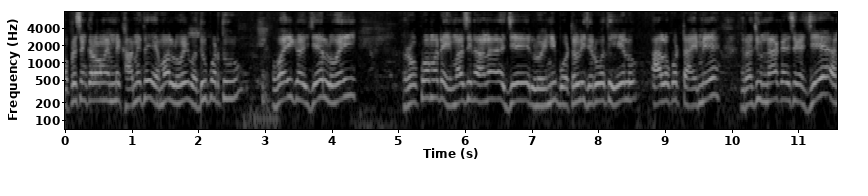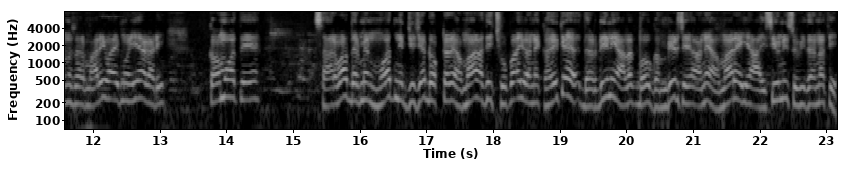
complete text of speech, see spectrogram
ઓપરેશન કરવામાં એમને ખામી થઈ. એમાં લોહી વધુ પડતું વહી ગયું. જે લોહી રોકવા માટે હિમાસીન આના જે લોહીની બોટલની જરૂર હતી, એ આ લોકો ટાઈમે રજૂ ના કરી શકે જે અનુસાર મારી વાઈફનું અહીંયા આગળ કમોતે સારવાર દરમિયાન મોત નીપજ્યું છે. ડૉક્ટરે અમારાથી છુપાયું અને કહ્યું કે દર્દીની હાલત બહુ ગંભીર છે અને અમારે અહીંયા આઈસીયુની સુવિધા નથી.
